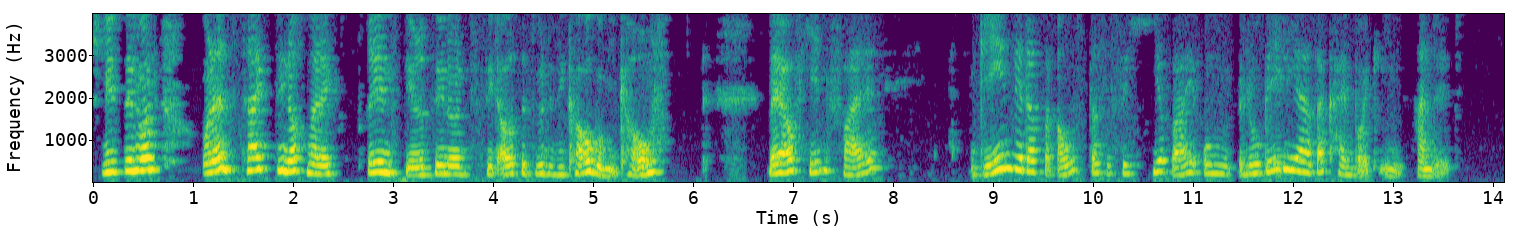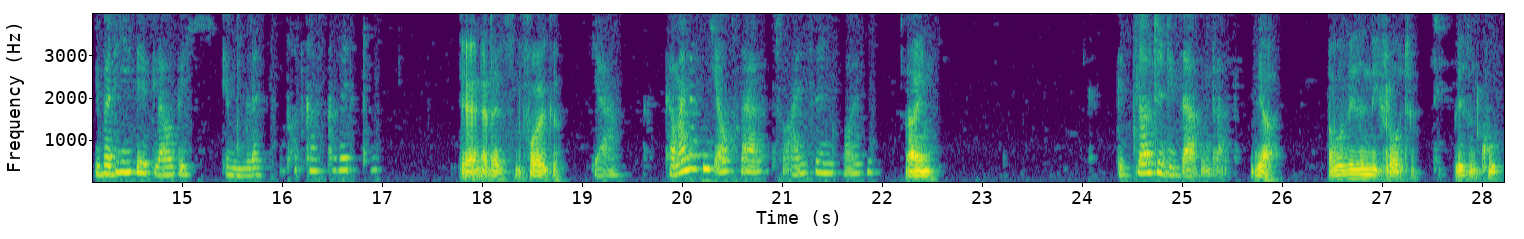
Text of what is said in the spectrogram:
schließt den Mund und dann zeigt sie nochmal extremst ihre Zähne und es sieht aus, als würde sie Kaugummi kauen. Naja, auf jeden Fall gehen wir davon aus, dass es sich hierbei um Lobelia Sackheimbeutlin handelt, über die wir, glaube ich, im letzten Podcast geredet haben. Ja, in der letzten Folge. Ja. Kann man das nicht auch sagen zu einzelnen Folgen? Nein. Gibt Leute, die sagen das. Ja. Aber wir sind nicht Leute. Wir sind cool.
